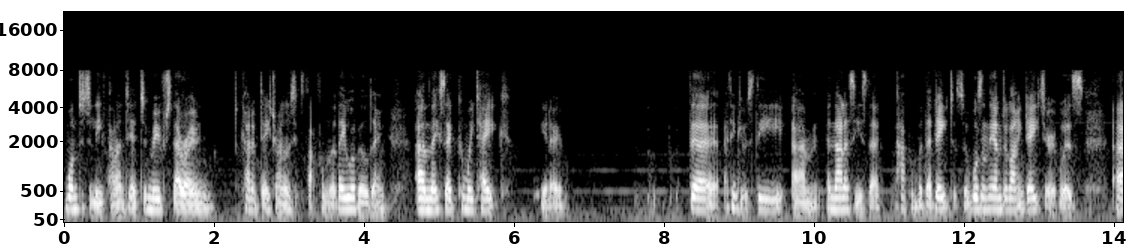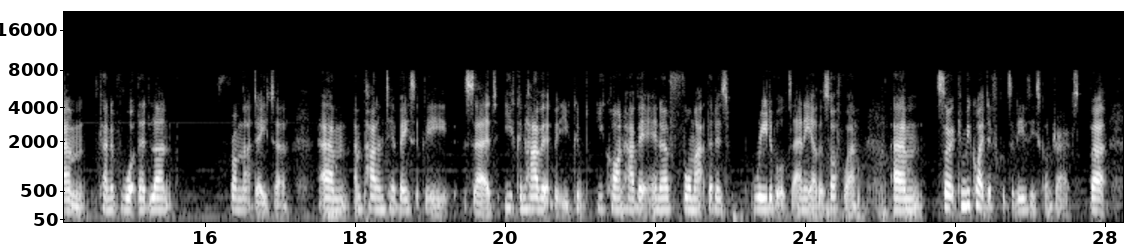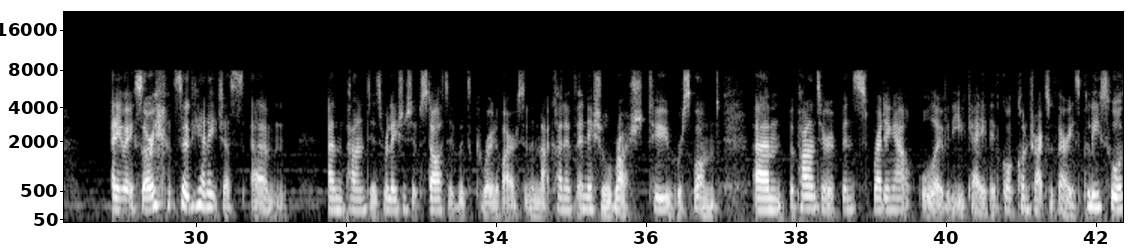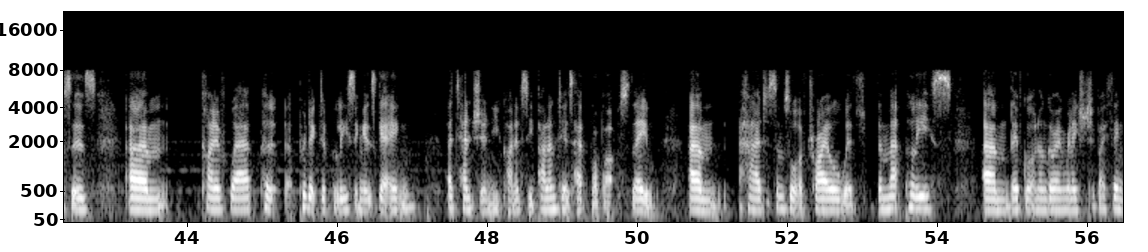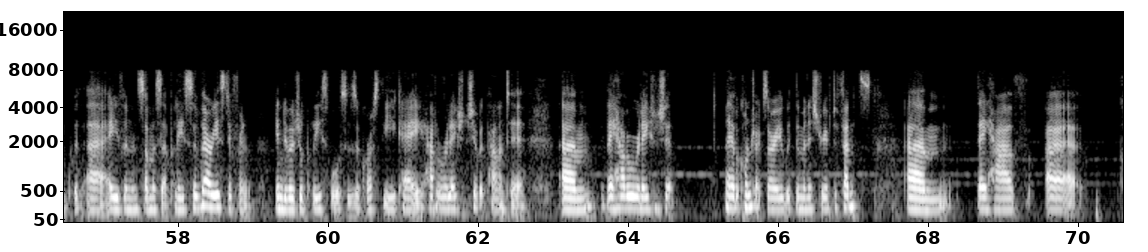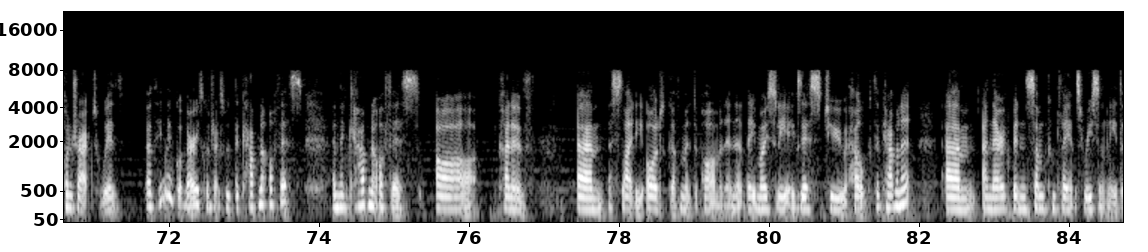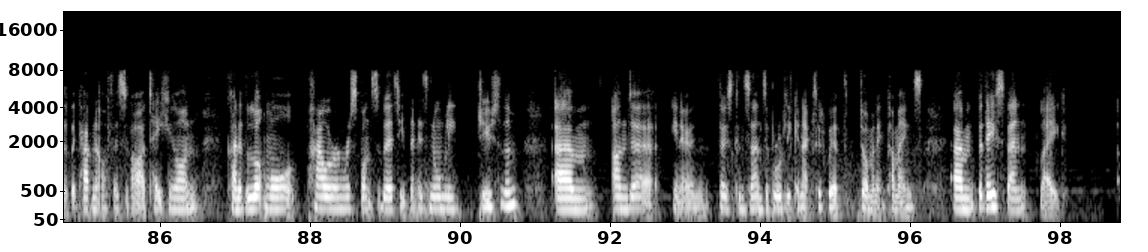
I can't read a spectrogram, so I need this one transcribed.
wanted to leave Palantir to move to their own kind of data analytics platform that they were building. And they said, can we take, you know, the I think it was the um, analyses that happened with their data. So it wasn't the underlying data; it was um, kind of what they'd learned from that data. Um, and Palantir basically said, you can have it, but you can you can't have it in a format that is readable to any other software. Um, so it can be quite difficult to leave these contracts. But anyway, sorry. So the NHS um, and Palantir's relationship started with coronavirus and in that kind of initial rush to respond. Um, but Palantir have been spreading out all over the UK. They've got contracts with various police forces, um, kind of where po- predictive policing is getting attention. You kind of see Palantir's head pop up. So they um, had some sort of trial with the Met Police. Um, they've got an ongoing relationship, I think, with uh, Avon and Somerset Police. So various different individual police forces across the UK have a relationship with Palantir. Um, they have a relationship, they have a contract, sorry, with the Ministry of Defence. Um, they have a contract with, I think they've got various contracts with the Cabinet Office, and the Cabinet Office are kind of um, a slightly odd government department in that they mostly exist to help the Cabinet. Um, and there have been some complaints recently that the Cabinet Office are taking on kind of a lot more power and responsibility than is normally due to them. Um, under, you know, and those concerns are broadly connected with Dominic Cummings. Um, but they've spent like,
